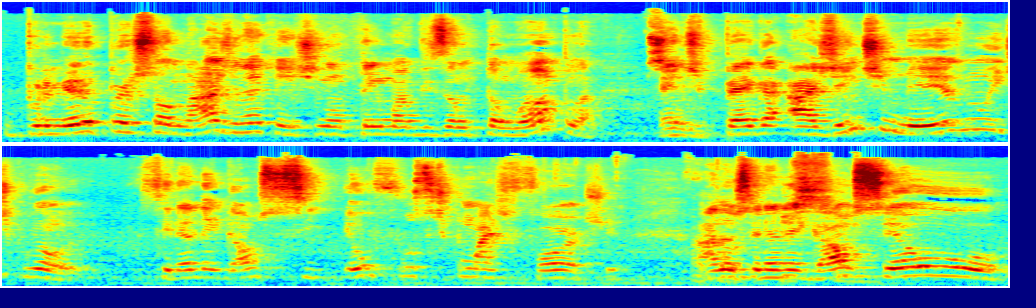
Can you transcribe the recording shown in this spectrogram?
O primeiro personagem, né, que a gente não tem uma visão tão ampla, a gente pega a gente mesmo e tipo, não, seria legal se eu fosse tipo mais forte. Ah, não, seria legal se eu.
